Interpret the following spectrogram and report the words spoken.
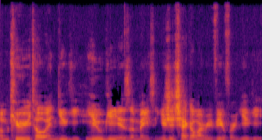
um, Kirito, and Yugi. Yugi is amazing. You should check out my review for Yugi.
